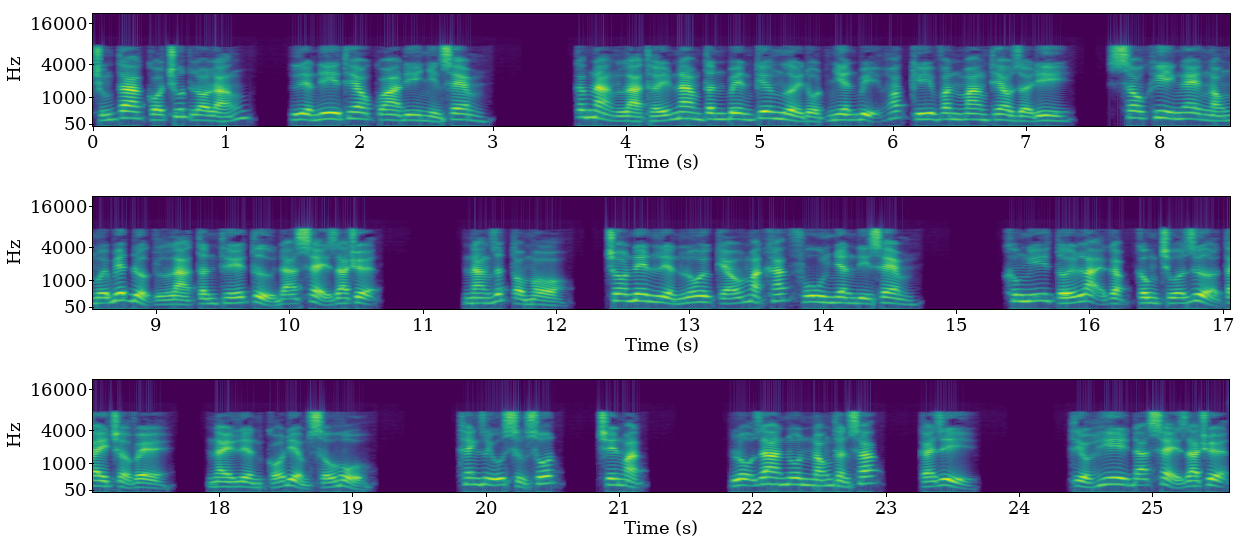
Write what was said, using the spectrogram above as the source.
chúng ta có chút lo lắng, liền đi theo qua đi nhìn xem. Các nàng là thấy nam tân bên kia người đột nhiên bị hoắc ký văn mang theo rời đi, sau khi nghe ngóng mới biết được là tân thế tử đã xảy ra chuyện. Nàng rất tò mò, cho nên liền lôi kéo mặt khác phu nhân đi xem. Không nghĩ tới lại gặp công chúa rửa tay trở về, này liền có điểm xấu hổ. Thanh dữ sửng sốt, trên mặt, lộ ra nôn nóng thần sắc, cái gì? Tiểu Hy đã xảy ra chuyện.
